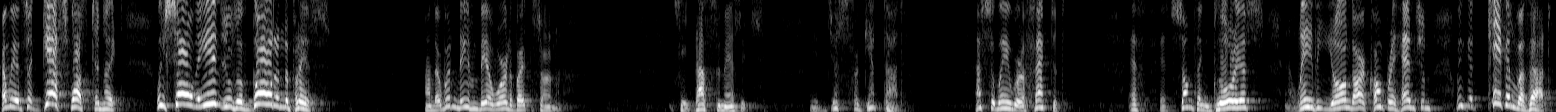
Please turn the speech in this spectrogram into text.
And we would say, Guess what tonight? We saw the angels of God in the place. And there wouldn't even be a word about the sermon. You see, that's the message. We just forget that. That's the way we're affected. If it's something glorious and way beyond our comprehension, we get taken with that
